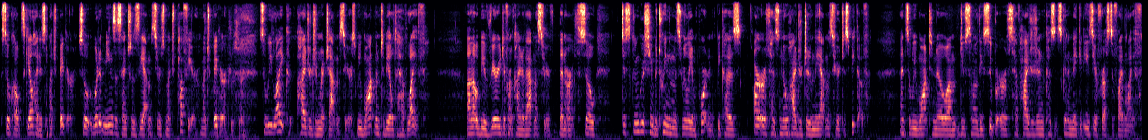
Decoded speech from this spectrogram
so called scale height is much bigger. So, what it means essentially is the atmosphere is much puffier, much bigger. Oh, interesting. So, we like hydrogen rich atmospheres. We want them to be able to have life. Um, that would be a very different kind of atmosphere than Earth. So, distinguishing between them is really important because our Earth has no hydrogen in the atmosphere to speak of. And so we want to know um, do some of these super Earths have hydrogen because it's going to make it easier for us to find life?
